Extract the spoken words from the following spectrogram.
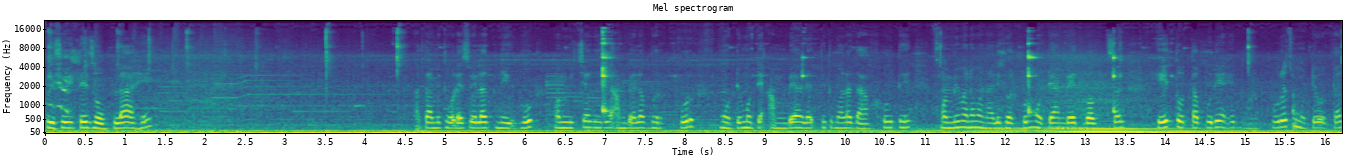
कृषी इथे झोपला आहे. आता आम्ही थोड्याच वेळात निघू. मम्मीच्या घरी आंब्याला भरपूर मोठे मोठे आंबे आलेत ते तुम्हाला दाखवते. मम्मी मला म्हणाली भरपूर मोठे आंबे आहेत बघ चल. हे तोतापुरी आहेत भरपूरच मोठे होतात.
